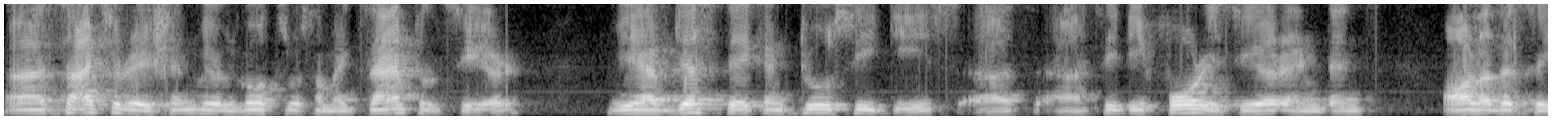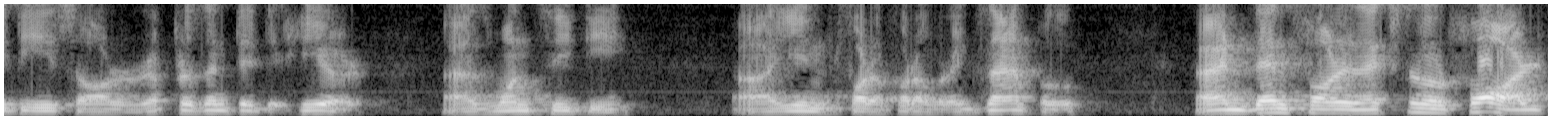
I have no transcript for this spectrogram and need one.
uh, saturation, we will go through some examples here. We have just taken two CTs. Uh, uh CT4 is here and then all other CTs are represented here as one CT in for, for our example. And then for an external fault,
